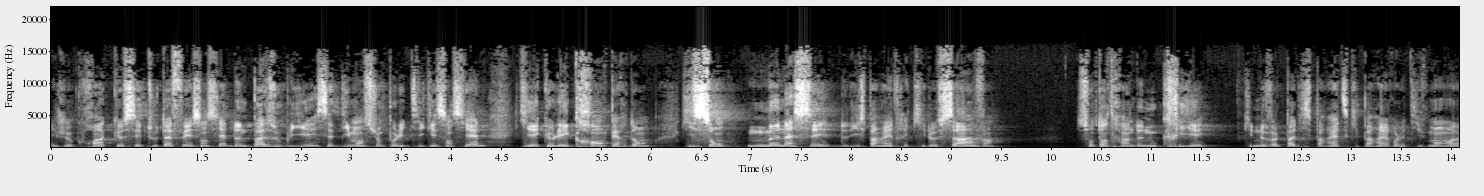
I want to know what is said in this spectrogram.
Et je crois que c'est tout à fait essentiel de ne pas oublier cette dimension politique essentielle, qui est que les grands perdants, qui sont menacés de disparaître et qui le savent, sont en train de nous crier qu'ils ne veulent pas disparaître, ce qui paraît relativement euh,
